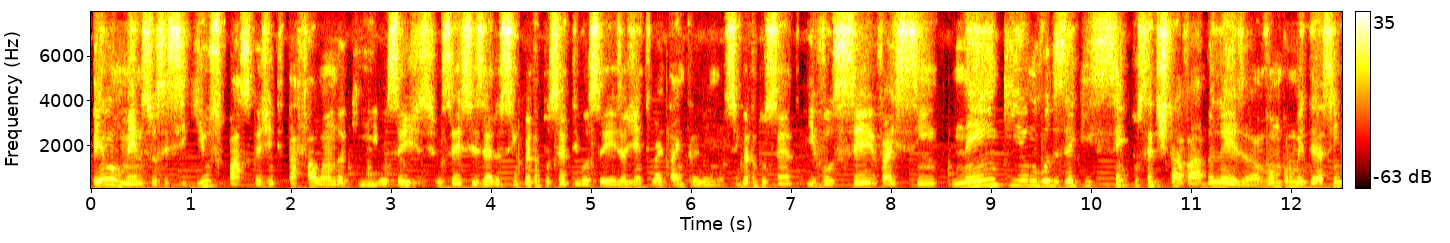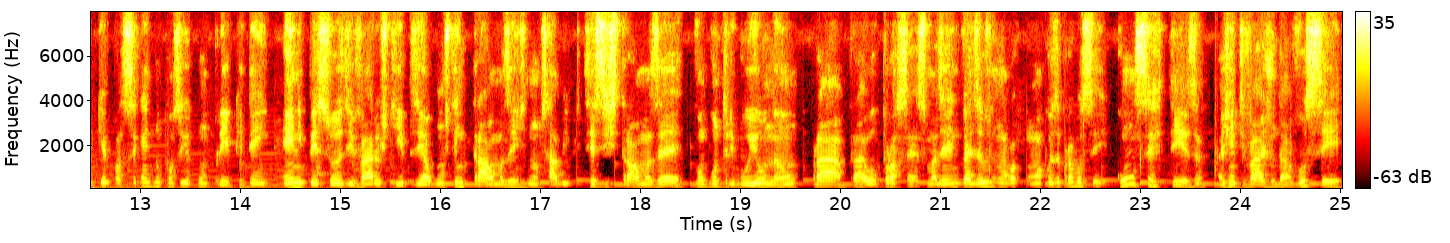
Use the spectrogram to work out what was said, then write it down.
pelo menos se você seguir os passos que a gente tá falando aqui, ou seja, se vocês fizerem os 50% de vocês, a gente vai estar entregando 50% e você vai sim, nem que eu não vou dizer que 100% extravar, beleza, vamos prometer assim porque pode ser que a gente não consiga cumprir, porque tem N pessoas de vários tipos e alguns têm traumas, a gente não sabe se esses traumas é, vão contribuir ou não para o processo, mas a gente vai dizer uma coisa para você, com certeza a gente vai ajudar você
